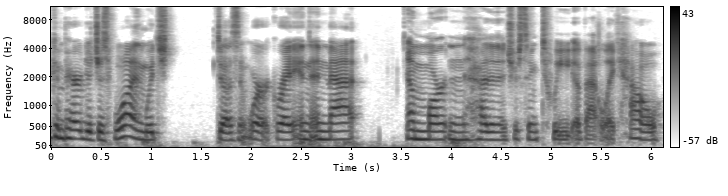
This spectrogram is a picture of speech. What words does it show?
compared to just one, which doesn't work, right? And and Matt and Martin had an interesting tweet about like how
